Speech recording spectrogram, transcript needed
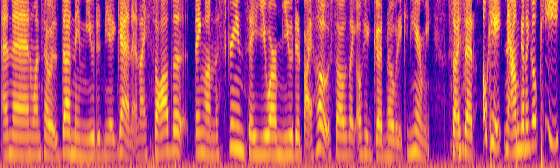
and then once I was done, they muted me again, and I saw the thing on the screen say you are muted by host. So I was like, okay, good, nobody can hear me. So I said, okay, now I'm gonna go pee,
